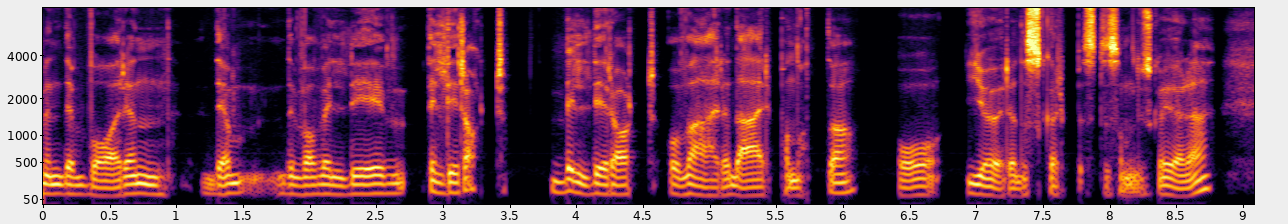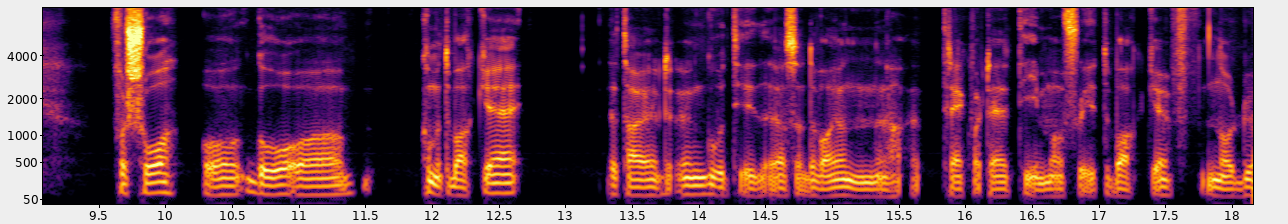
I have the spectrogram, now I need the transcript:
men det var en Det, det var veldig, veldig rart. Veldig rart å være der på natta og gjøre det skarpeste som du skal gjøre, for så å gå og komme tilbake det tar en god tid, altså det var jo en tre kvarter time å fly tilbake når du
